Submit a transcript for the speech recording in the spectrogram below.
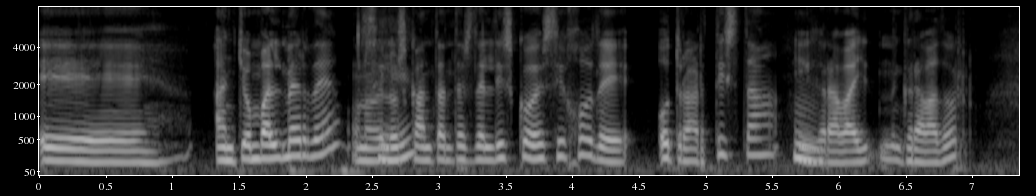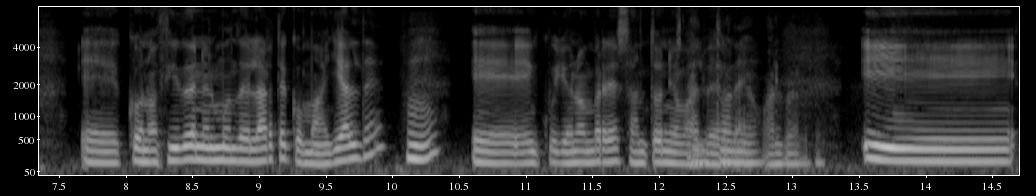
eh, Anchón Valverde, uno de los cantantes del disco, es hijo de otro artista y Mm. graba- grabador eh, conocido en el mundo del arte como Ayalde, Mm. eh, cuyo nombre es Antonio Valverde. Antonio Valverde. Y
